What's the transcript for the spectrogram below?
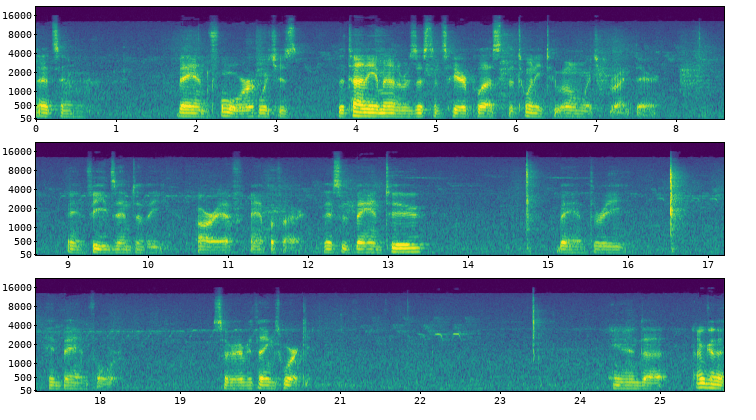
That's in band four, which is the tiny amount of resistance here plus the twenty-two ohm, which is right there. And feeds into the RF amplifier. This is band two, band three, and band four. So everything's working. And uh, I'm gonna,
